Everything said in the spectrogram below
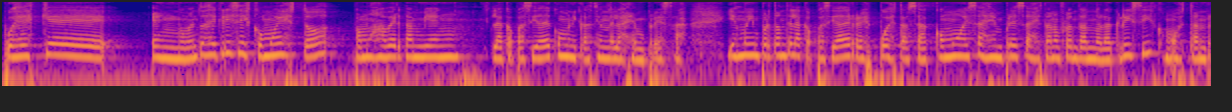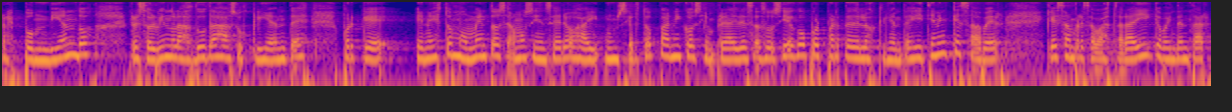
pues es que en momentos de crisis como estos vamos a ver también la capacidad de comunicación de las empresas. Y es muy importante la capacidad de respuesta, o sea, cómo esas empresas están afrontando la crisis, cómo están respondiendo, resolviendo las dudas a sus clientes, porque en estos momentos, seamos sinceros, hay un cierto pánico, siempre hay desasosiego por parte de los clientes y tienen que saber que esa empresa va a estar ahí, que va a intentar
